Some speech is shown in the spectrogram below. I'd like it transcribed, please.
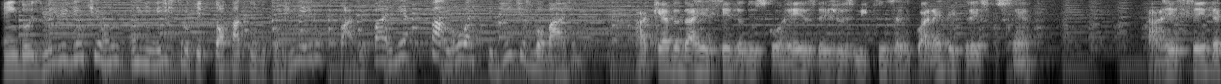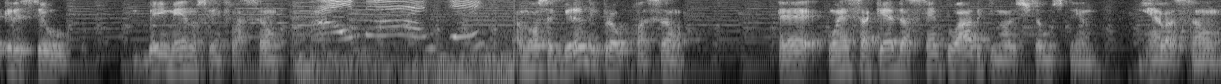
Em 2021, o ministro que topa tudo por dinheiro, Fábio Faria, falou as seguintes bobagens. A queda da receita dos Correios desde 2015 é de 43%. A receita cresceu bem menos que a inflação. A nossa grande preocupação é com essa queda acentuada que nós estamos tendo em relação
